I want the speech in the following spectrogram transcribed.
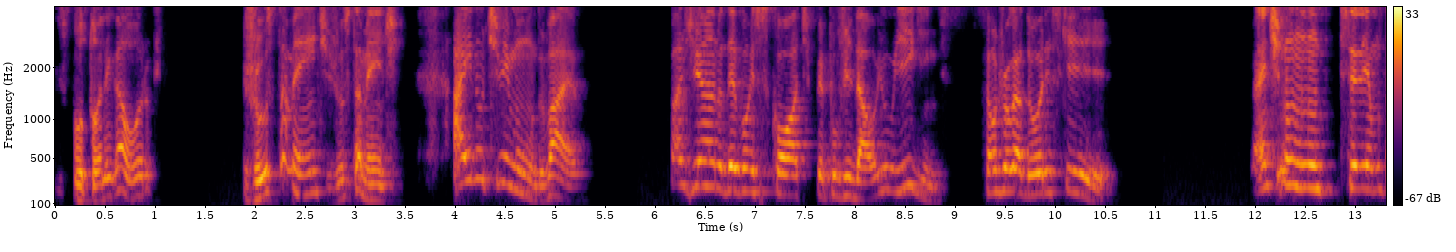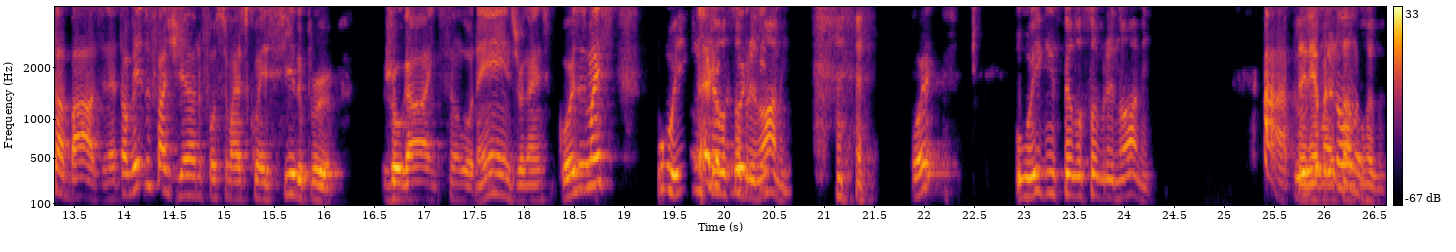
Disputou a Liga Ouro. Justamente, justamente. Aí no time mundo, vai. Fagiano, Devon Scott, Pepo Vidal e o Higgins são jogadores que a gente não, não teria muita base, né? Talvez o Fagiano fosse mais conhecido por jogar em São Lourenço, jogar em coisas, mas o Higgins é pelo sobrenome? Oi? O Wiggins pelo sobrenome? Ah, pelo Seria sobrenome.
